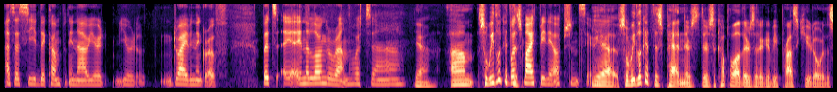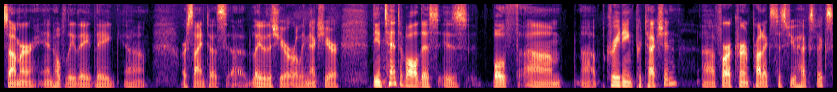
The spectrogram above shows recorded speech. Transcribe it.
as I see the company now, you're you're driving the growth. But uh, in the longer run, what uh, Yeah. Um, so we look at what this might be the options here? Yeah, so we look at this patent. There's there's a couple others that are going to be prosecuted over the summer, and hopefully they they uh, are assigned to us uh, later this year or early next year. The intent of all this is both um, uh, creating protection uh, for our current products, Cysview Hexvix,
